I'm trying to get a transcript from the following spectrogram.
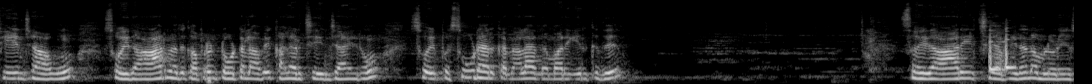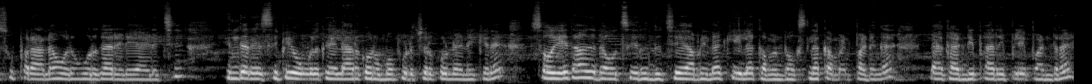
சேஞ்ச் ஆகும். ஸோ இது ஆறுனதுக்கப்புறம் டோட்டலாகவே கலர் சேஞ்ச் ஆயிரும். ஸோ இப்போ சூடாக இருக்கிறதுனால அந்த மாதிரி இருக்குது. ஸோ இது ஆறிடுச்சு அப்படின்னா நம்மளுடைய சூப்பரான ஒரு ஊறுகாய் ரெடி ஆகிடுச்சு இந்த ரெசிபி உங்களுக்கு எல்லாருக்கும் ரொம்ப பிடிச்சிருக்கும்னு நினைக்கிறேன். ஸோ ஏதாவது டவுட்ஸ் இருந்துச்சு அப்படின்னா கீழே கமெண்ட் பாக்ஸில் கமெண்ட் பண்ணுங்கள் நான் கண்டிப்பாக ரிப்ளை பண்ணுறேன்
